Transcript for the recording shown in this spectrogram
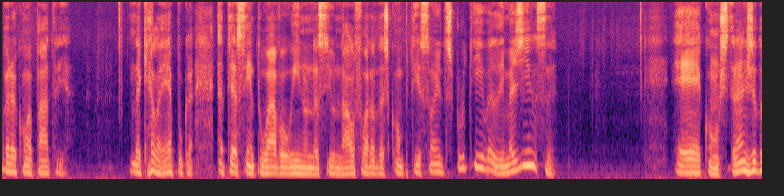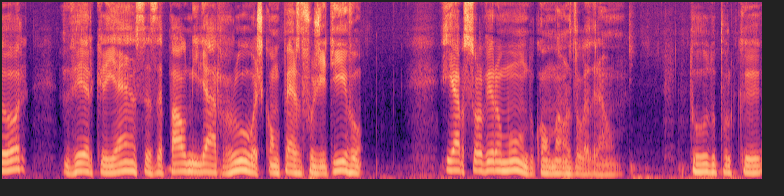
para com a pátria. Naquela época, até acentuava o hino nacional fora das competições desportivas, imagine-se. É constrangedor ver crianças a palmilhar ruas com pés de fugitivo e a absorver o mundo com mãos de ladrão. Tudo porque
